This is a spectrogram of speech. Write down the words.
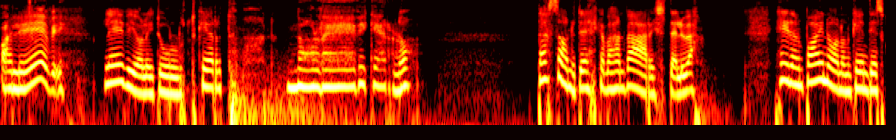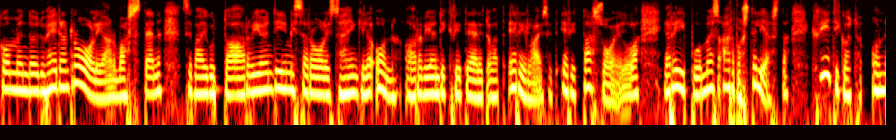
Ai Leevi. Leevi oli tullut kertomaan. No Leevi, kerro. No, tässä on nyt ehkä vähän vääristelyä. Heidän painoaan on kenties kommentoitu heidän rooliaan vasten. Se vaikuttaa arviointiin, missä roolissa henkilö on. Arviointikriteerit ovat erilaiset eri tasoilla ja riippuu myös arvostelijasta. Kriitikot on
